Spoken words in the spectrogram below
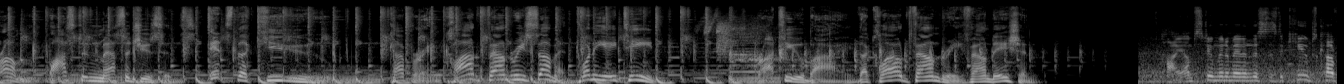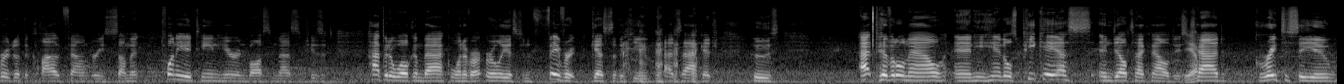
From Boston, Massachusetts, it's theCUBE. Covering Cloud Foundry Summit 2018. Brought to you by the Cloud Foundry Foundation. Hi, I'm Stu Miniman and this is theCUBE's coverage of the Cloud Foundry Summit 2018 here in Boston, Massachusetts. Happy to welcome back one of our earliest and favorite guests of theCUBE, Chad Sakac, who's at Pivotal now and he handles PKS and Dell Technologies. Yep. Chad, great to see you.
